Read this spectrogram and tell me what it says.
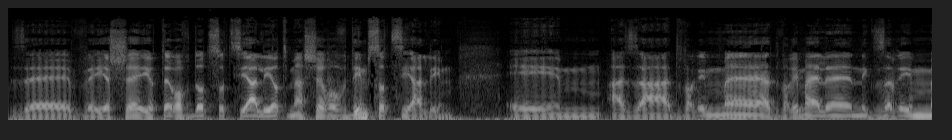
זה, ויש יותר עובדות סוציאליות מאשר עובדים סוציאליים. אז הדברים, הדברים האלה נגזרים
